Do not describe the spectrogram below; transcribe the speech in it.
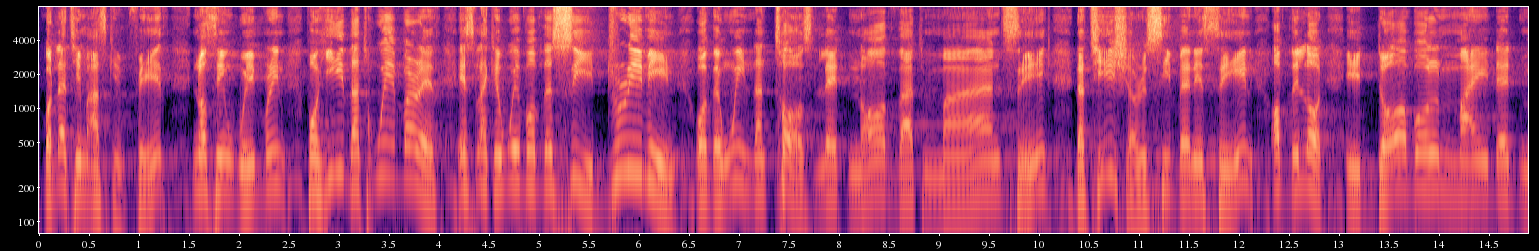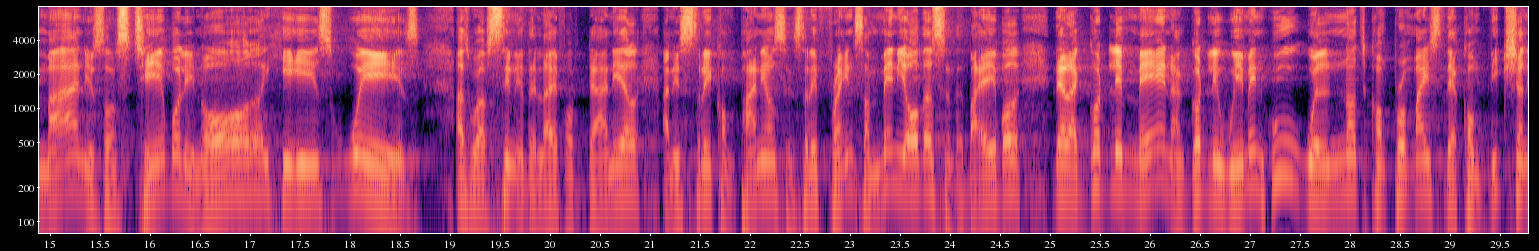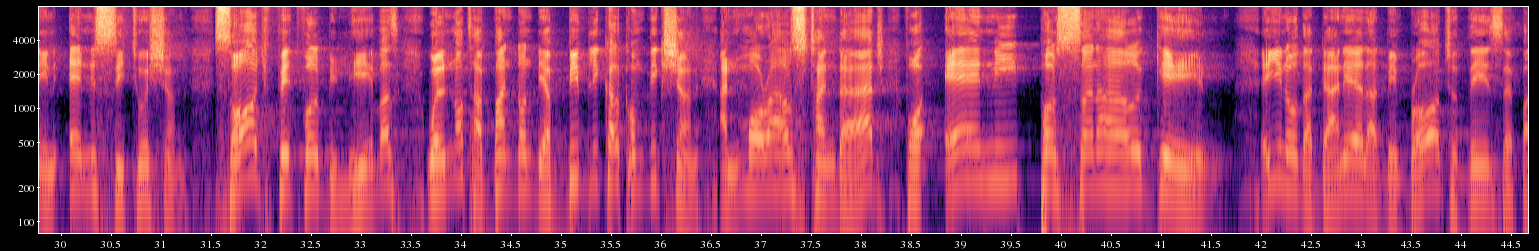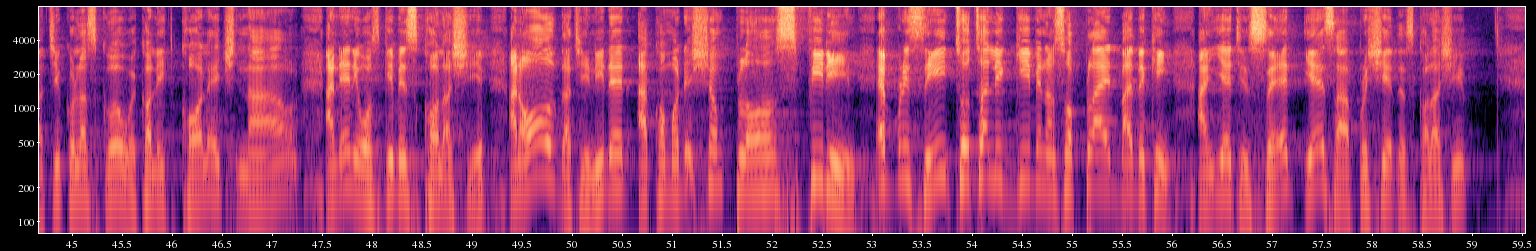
But let him ask in faith, nothing wavering. For he that wavereth is like a wave of the sea, driven or the wind and tossed. Let not that man think that he shall receive anything of the Lord. A double-minded man is unstable in all his ways as we have seen in the life of Daniel and his three companions, his three friends, and many others in the Bible, there are godly men and godly women who will not compromise their conviction in any situation. Such faithful believers will not abandon their biblical conviction and moral standard for any personal gain. You know that Daniel had been brought to this uh, particular school, we call it college now, and then he was given scholarship, and all that he needed, accommodation plus feeding, everything totally given and supplied by the king. And yet he said, yes, I appreciate the scholarship,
